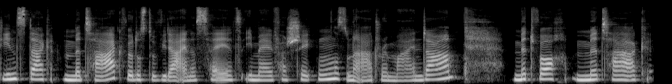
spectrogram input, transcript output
Dienstagmittag würdest du wieder eine Sales-E-Mail verschicken, so eine Art Reminder. Mittwochmittag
